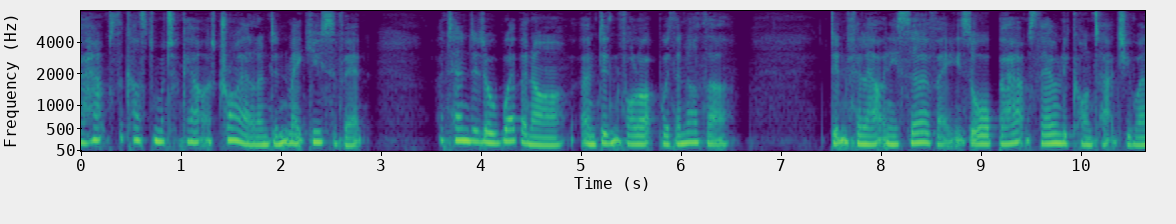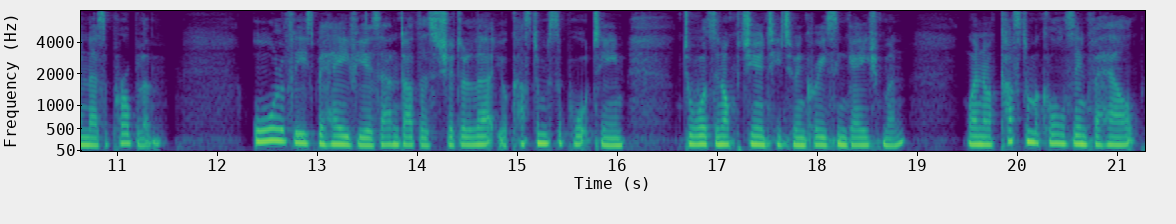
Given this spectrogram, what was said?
Perhaps the customer took out a trial and didn't make use of it, attended a webinar and didn't follow up with another, didn't fill out any surveys, or perhaps they only contact you when there's a problem. All of these behaviours and others should alert your customer support team towards an opportunity to increase engagement. When a customer calls in for help,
